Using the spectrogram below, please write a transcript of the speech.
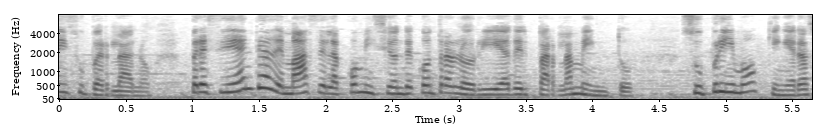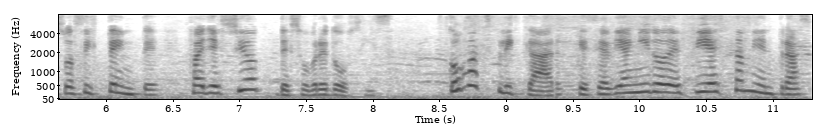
Freddy Superlano, presidente además de la Comisión de Contraloría del Parlamento. Su primo, quien era su asistente, falleció de sobredosis. ¿Cómo explicar que se habían ido de fiesta mientras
